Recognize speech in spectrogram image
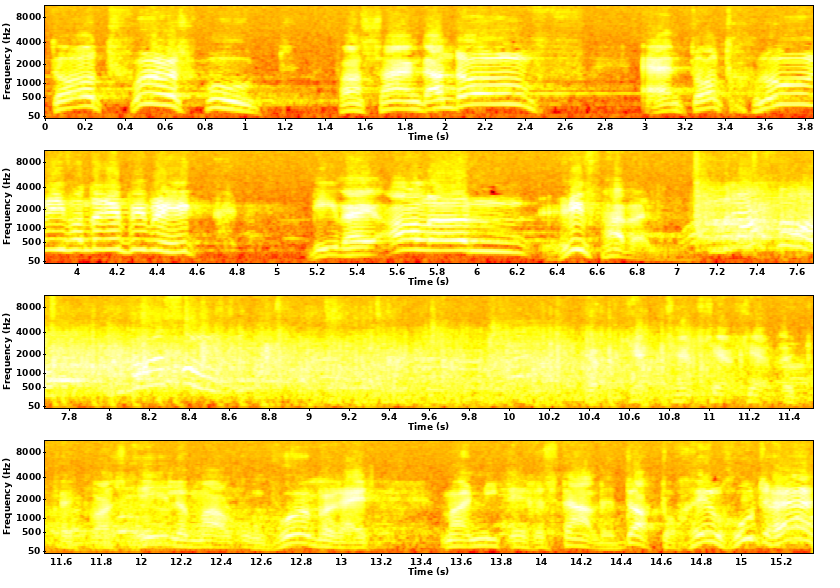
tot voorspoed van Saint Gandolf en tot glorie van de republiek, die wij allen lief hebben. Bravo, bravo. Ja, zeg, zeg, zeg, zeg, het, het was helemaal onvoorbereid, maar niet tegenstaande dat toch heel goed, hè?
